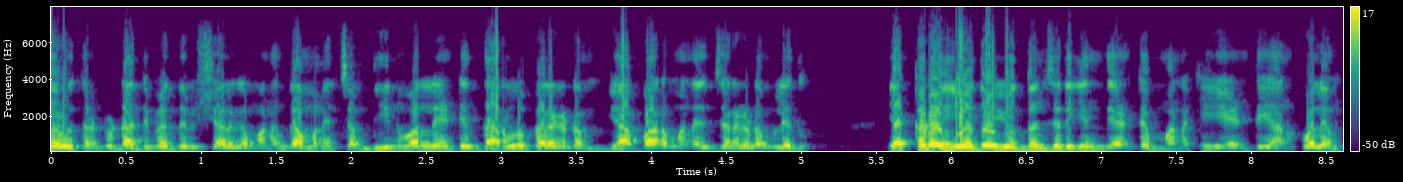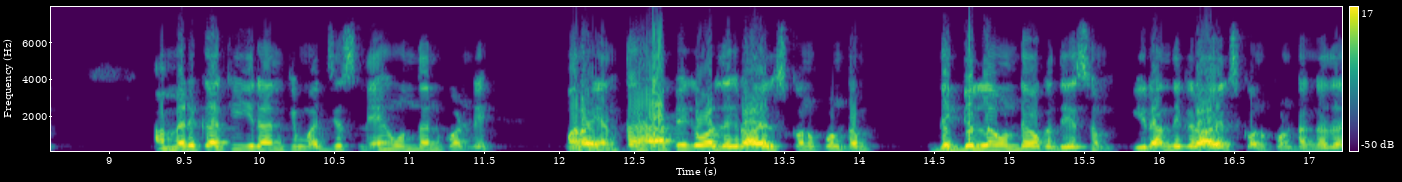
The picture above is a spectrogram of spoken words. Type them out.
జరుగుతున్నటువంటి అతిపెద్ద విషయాలుగా మనం గమనించాం. దీనివల్ల ఏంటి? ధరలు పెరగడం వ్యాపారం అనేది జరగడం లేదు. ఎక్కడో ఏదో యుద్ధం జరిగింది అంటే మనకి ఏంటి అనుకోలేం. అమెరికాకి ఇరాన్కి మధ్య స్నేహం ఉందనుకోండి మనం ఎంత హ్యాపీగా వాళ్ళ దగ్గర ఆయిల్స్ కొనుక్కుంటాం? దగ్గరలో ఉండే ఒక దేశం ఇరాన్ దగ్గర ఆయిల్స్ కొనుక్కుంటాం కదా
